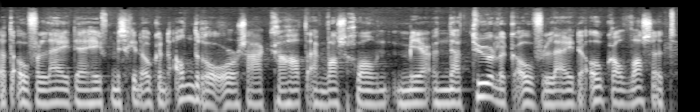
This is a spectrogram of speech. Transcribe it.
dat overlijden heeft misschien ook een andere oorzaak gehad. En was gewoon meer een natuurlijk overlijden. Ook al was het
